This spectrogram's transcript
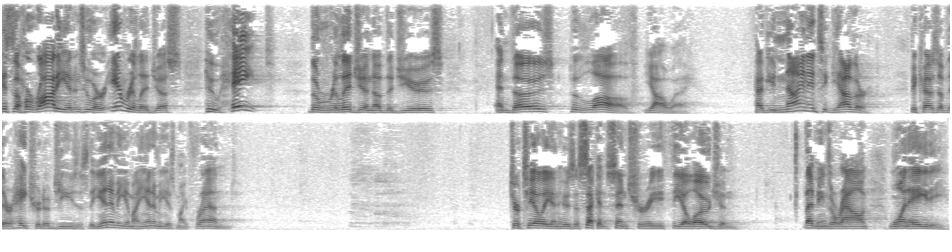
It's the Herodians who are irreligious, who hate the religion of the Jews, and those who love Yahweh have united together because of their hatred of Jesus. The enemy of my enemy is my friend. Tertullian, who's a second century theologian, that means around 180.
